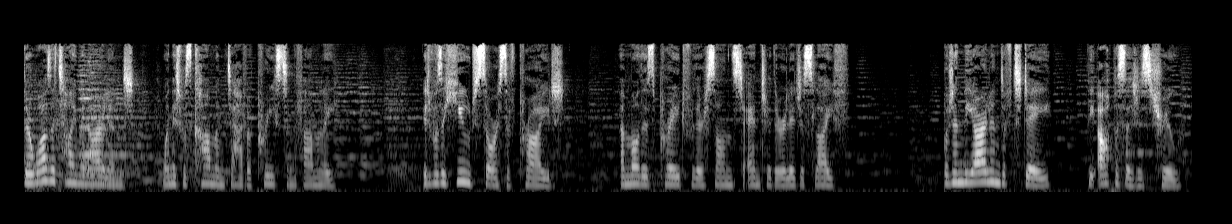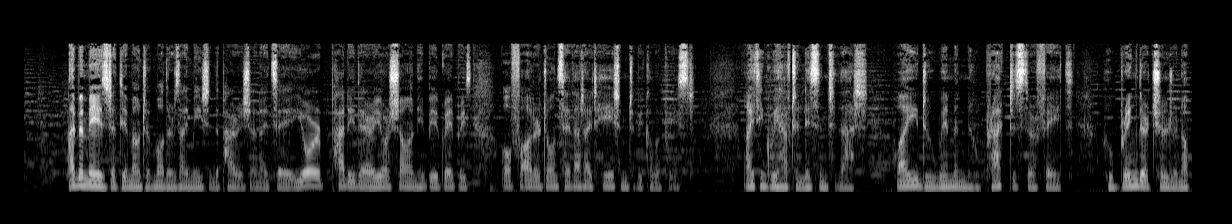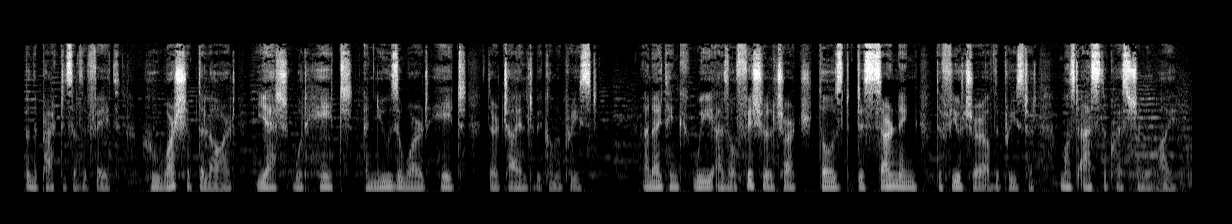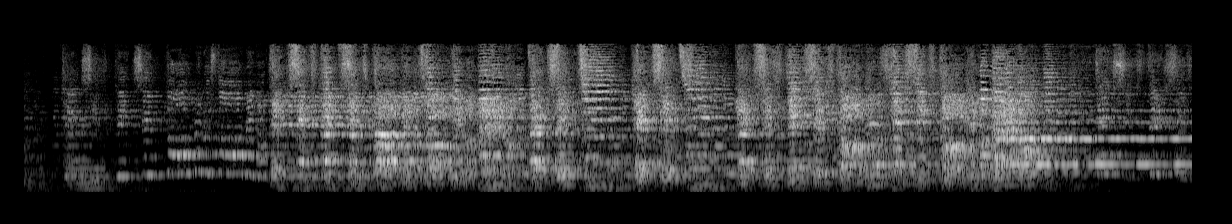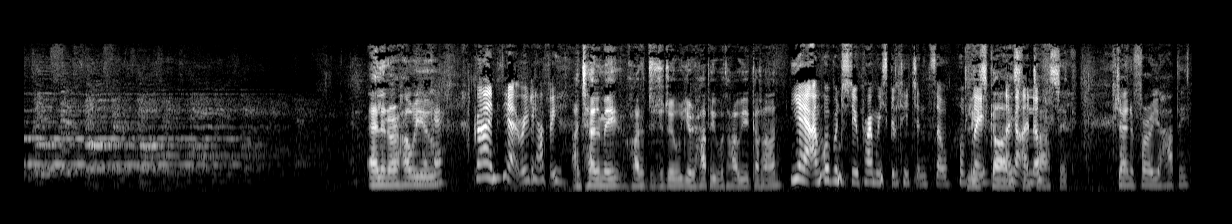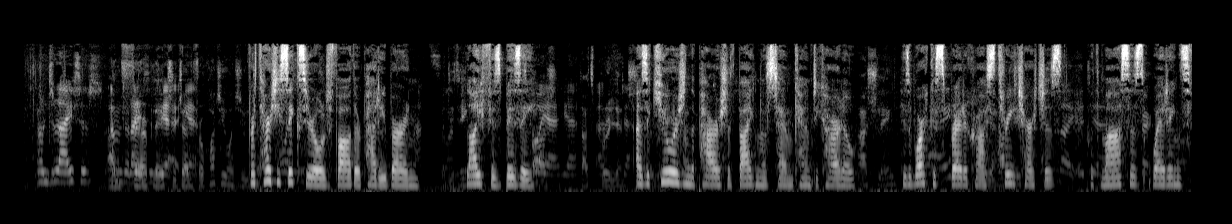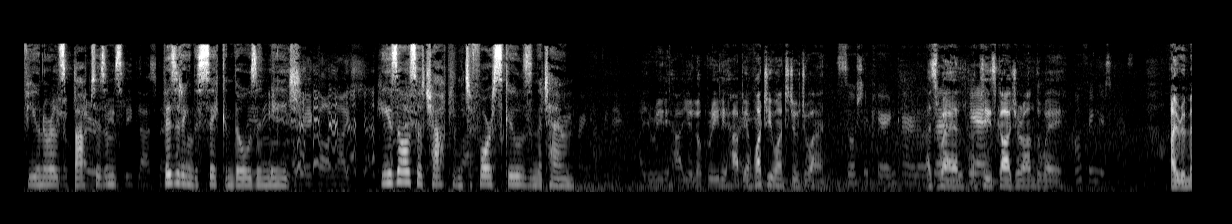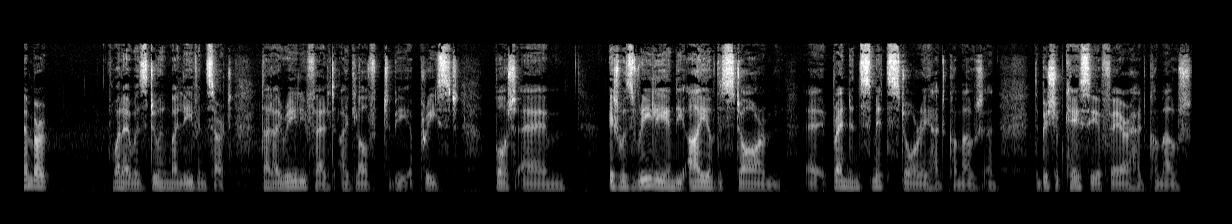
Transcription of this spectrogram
There was a time in Ireland when it was common to have a priest in the family. It was a huge source of pride, and mothers prayed for their sons to enter the religious life. But in the Ireland of today, the opposite is true. I'm amazed at the amount of mothers I meet in the parish, and I'd say, You're Paddy there, you're Sean, he'd be a great priest. Oh, Father, don't say that, I'd hate him to become a priest. I think we have to listen to that. Why do women who practice their faith, who bring their children up in the practice of the faith, who worship the Lord, yet would hate and use a word hate their child to become a priest? And I think we, as official church, those discerning the future of the priesthood, must ask the question why. Eleanor, how are you? Okay. Grand, yeah, really happy. And tell me, how did you do? You're happy with how you got on? Yeah, I'm hoping to do primary school teaching, so hopefully Please God, I it's got enough. fantastic. Jennifer, are you happy? I'm delighted. I'm and delighted. fair play yeah, to yeah. Jennifer. What do you want to do? For 36 year old father Paddy Byrne, life is busy. Oh, yeah, yeah. That's oh, brilliant. As a curate in the parish of Bagnallstown, County Carlow, his work is spread across three churches with masses, weddings, funerals, baptisms, visiting the sick and those in need. He is also chaplain to four schools in the town. Are you really ha- you look really happy. And what do you want to do, Joanne? Social care in Carlow As well. Yeah. And please God, you're on the way. Oh, fingers crossed. I remember when I was doing my Leaving Cert that I really felt I'd love to be a priest, but um, it was really in the eye of the storm. Uh, Brendan Smyth's story had come out, and the Bishop Casey affair had come out.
